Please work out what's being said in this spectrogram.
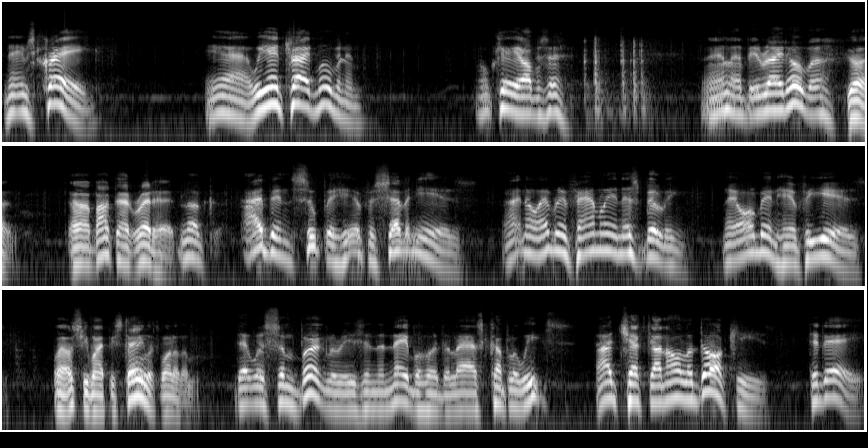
Name's Craig. Yeah, we ain't tried moving him. Okay, officer. Well, I'll be right over. Good. Uh, about that redhead. Look, I've been super here for seven years. I know every family in this building. They all been here for years. Well, she might be staying with one of them. There was some burglaries in the neighborhood the last couple of weeks. I checked on all the door keys. Today,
